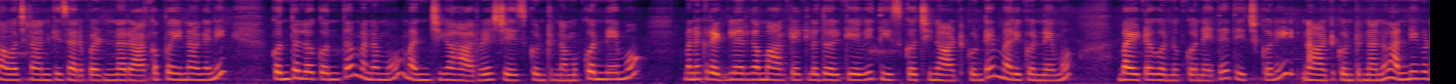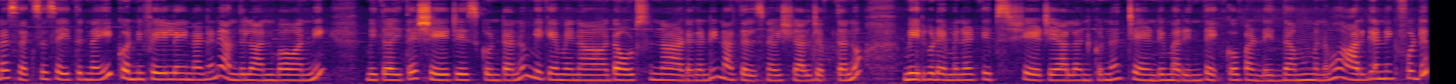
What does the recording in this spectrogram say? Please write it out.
సంవత్సరానికి సరిపడిన రాకపోయినా కానీ కొంతలో కొంత మనము మంచిగా హార్వెస్ట్ చేసుకుంటున్నాము. కొన్నేమో మనకు రెగ్యులర్గా మార్కెట్లో దొరికేవి తీసుకొచ్చి నాటుకుంటే మరికొన్నేమో బయట కొనుక్కొని అయితే తెచ్చుకొని నాటుకుంటున్నాను. అన్నీ కూడా సక్సెస్ అవుతున్నాయి. కొన్ని ఫెయిల్ అయినా కానీ అందులో అనుభవాన్ని మీతో అయితే షేర్ చేసుకుంటాను. మీకు ఏమైనా డౌట్స్ ఉన్నా అడగండి నాకు తెలిసిన విషయాలు చెప్తాను. మీరు కూడా ఏమైనా టిప్స్ షేర్ చేయాలనుకున్నా చేయండి. మరింత ఎక్కువ పండిద్దాము మనము. ఆర్గానిక్ ఫుడ్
